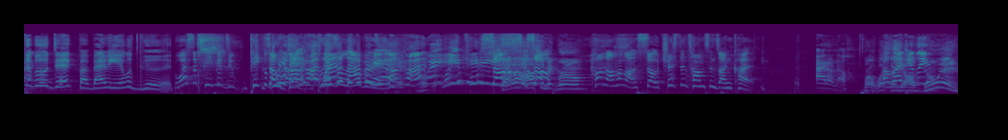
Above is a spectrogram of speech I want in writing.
peekaboo dick, but baby, it was good. What's the peekaboo? Peekaboo So he dick? uncut Please then? elaborate. Uncut? Wait, Wait, so, Shout out so, Austin McBroom. hold on, hold on. So Tristan Thompson's uncut. I don't know. Bro, what Allegedly? are y'all doing?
